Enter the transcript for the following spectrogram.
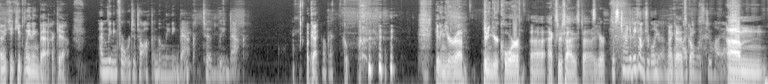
I think you keep leaning back. Yeah. I'm leaning forward to talk and then leaning back to lean back. Okay. Okay. Cool. getting your uh, getting your core uh, exercised uh, here. Just trying to be comfortable here. Okay, that's my cool. thing was too high up. Um,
